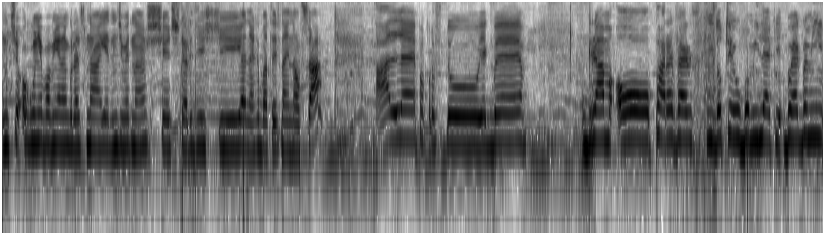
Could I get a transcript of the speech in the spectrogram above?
znaczy ogólnie powinienem grać na 1.19.41, chyba to jest najnowsza. Ale po prostu jakby gram o parę wersji do tyłu, bo mi lepiej, bo jakby mi,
